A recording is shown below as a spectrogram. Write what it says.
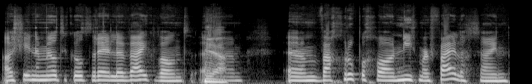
Als je in een multiculturele wijk woont... Ja. ehm, ehm, waar groepen gewoon niet meer veilig zijn.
